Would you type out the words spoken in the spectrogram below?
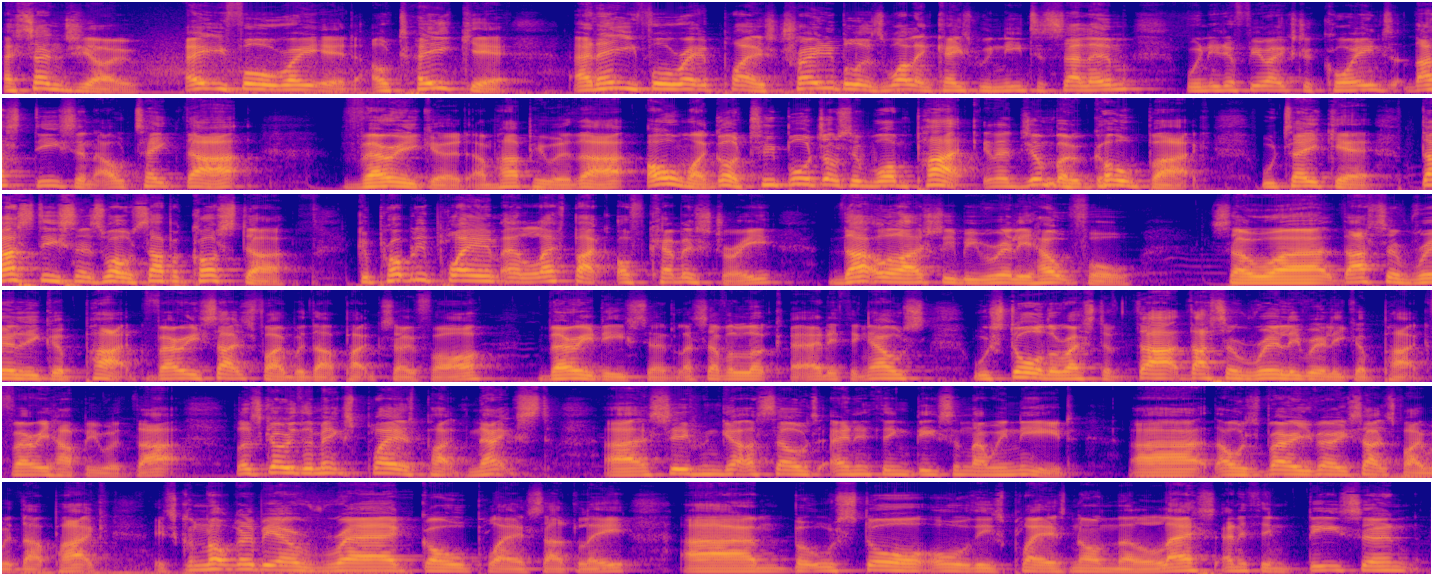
Asensio, 84 rated. I'll take it. An 84 rated player is tradable as well in case we need to sell him. We need a few extra coins. That's decent. I'll take that. Very good. I'm happy with that. Oh my god, two board drops in one pack in a jumbo gold pack. We'll take it. That's decent as well. Zappacosta Could probably play him at left back off chemistry. That will actually be really helpful. So uh, that's a really good pack. Very satisfied with that pack so far. Very decent. Let's have a look at anything else. We'll store the rest of that. That's a really, really good pack. Very happy with that. Let's go with the mixed players pack next. Uh, see if we can get ourselves anything decent that we need. Uh, I was very, very satisfied with that pack. It's not going to be a rare gold player, sadly. Um, but we'll store all these players nonetheless. Anything decent?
